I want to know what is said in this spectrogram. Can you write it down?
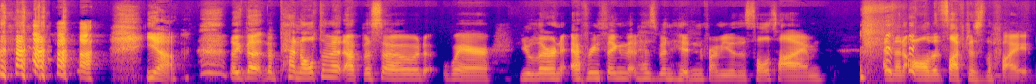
yeah. Like the, the penultimate episode where you learn everything that has been hidden from you this whole time, and then all that's left is the fight.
